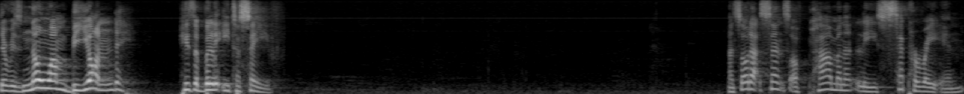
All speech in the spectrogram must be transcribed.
There is no one beyond his ability to save. And so that sense of permanently separating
